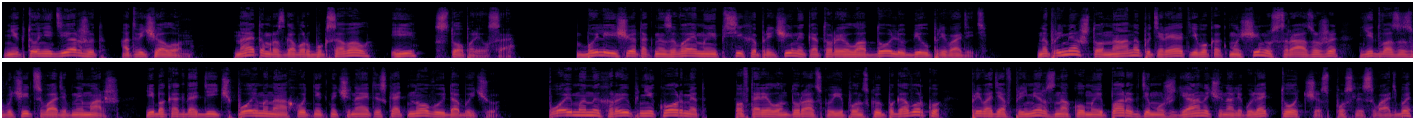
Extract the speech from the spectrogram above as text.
никто не держит», — отвечал он. На этом разговор буксовал и стопорился. Были еще так называемые психопричины, которые Ладо любил приводить. Например, что Нана потеряет его как мужчину сразу же, едва зазвучит свадебный марш, ибо когда дичь поймана, охотник начинает искать новую добычу. «Пойманных рыб не кормят», — повторял он дурацкую японскую поговорку, приводя в пример знакомые пары, где мужья начинали гулять тотчас после свадьбы,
